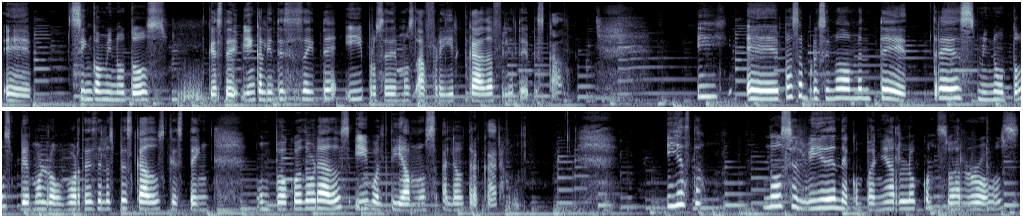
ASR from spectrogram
5 eh, minutos que esté bien caliente ese aceite y procedemos a freír cada filete de pescado. Y eh, pasa aproximadamente 3 minutos, vemos los bordes de los pescados que estén un poco dorados y volteamos a la otra cara. Y ya está. No se olviden de acompañarlo con su arroz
